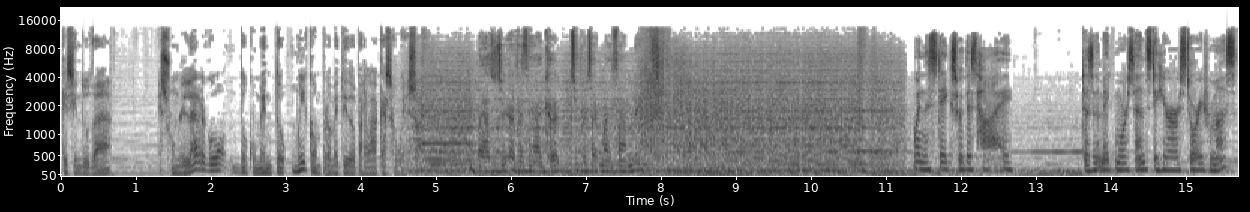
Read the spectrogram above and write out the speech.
que sin duda es un largo documento muy comprometido para la Casa Windsor. when the stakes are this high, doesn't it make more sense to hear our story from us?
